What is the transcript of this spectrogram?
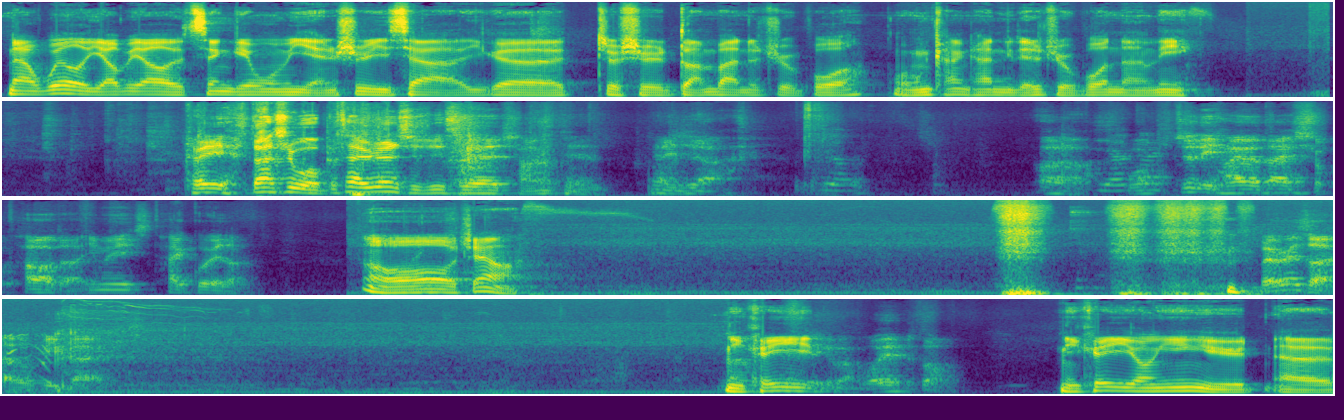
那 Will 要不要先给我们演示一下一个就是短板的直播，我们看看你的直播能力。可以，但是我不太认识这些产品，看一下。呃，我这里还有戴手套的，因为太贵了。哦，这样。Where is our LV bag？你可以。我也不懂。你可以用英语呃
